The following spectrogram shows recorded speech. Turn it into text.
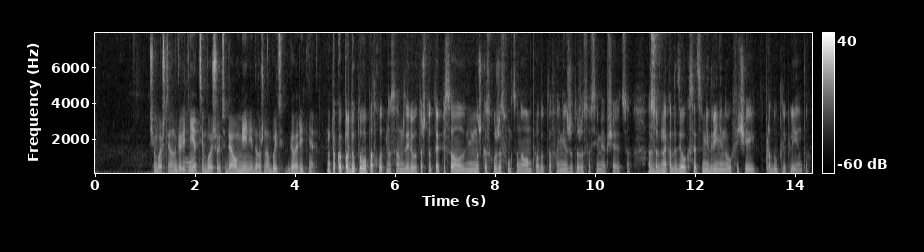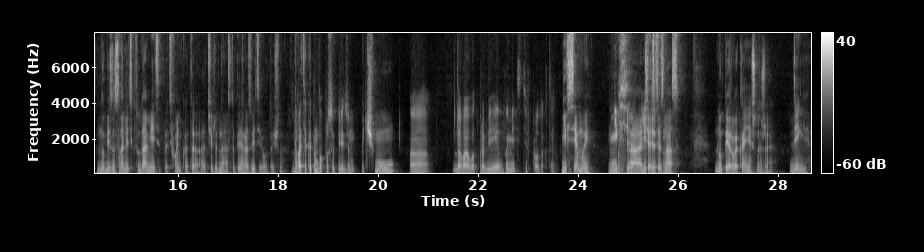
Чем больше тебе надо говорить «нет», тем больше у тебя умений должно быть говорить «нет». Ну, такой продуктовый подход, на самом деле. Вот то, что ты описал, немножко схоже с функционалом продуктов. Они же тоже со всеми общаются. Особенно, когда дело касается внедрения новых фичей в продукт для клиента. Ну, бизнес-аналитик туда метит потихоньку. Это очередная ступень развития его точно. Давайте к этому вопросу перейдем. Почему, э, давай вот про BA, вы метите в продукты? Не все мы. Не все, а, Часть из нас. Ну, первое, конечно же, деньги.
